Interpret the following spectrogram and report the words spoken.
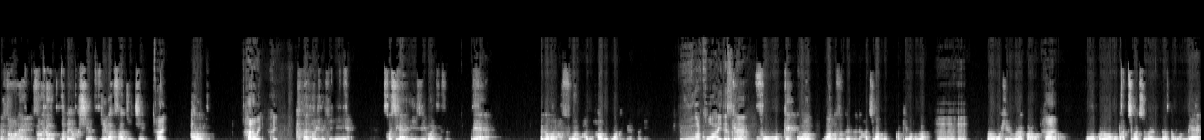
えそのね、そのよまた翌週、10月31日、はい。ハロウィン。ハロウィン。はい。ハロウィンの日に、越谷イージーゴイングス。で、え、どうも、すごいよ、ハードハードコアのイベントに。うわ、怖いですね。そう、結構バンド数出るので、8バンドか9バンドぐらい。うんうんうん。うん、お昼ぐらいからは。はいもうこれはもうバッチバチのライブになると思うんで、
